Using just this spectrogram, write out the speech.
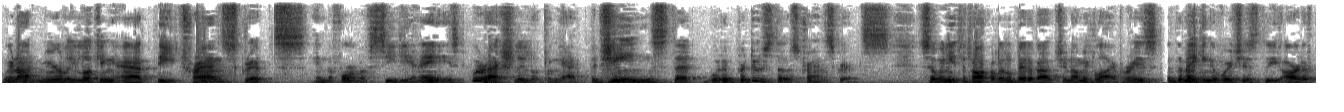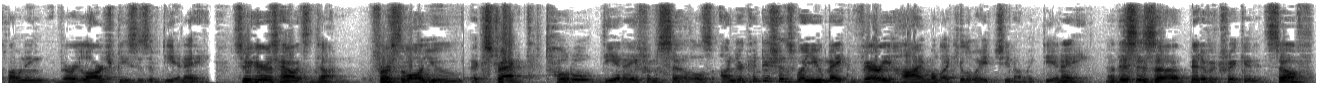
we're not merely looking at the transcripts in the form of cDNAs, we're actually looking at the genes that would have produced those transcripts. So we need to talk a little bit about genomic libraries, the making of which is the art of cloning very large pieces of DNA. So here's how it's done. First of all, you extract total DNA from cells under conditions where you make very high molecular weight genomic DNA. Now, this is a bit of a trick in itself.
